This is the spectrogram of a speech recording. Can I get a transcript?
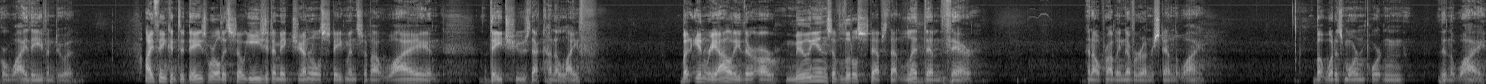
or why they even do it. I think in today's world, it's so easy to make general statements about why and they choose that kind of life. But in reality, there are millions of little steps that led them there. And I'll probably never understand the why. But what is more important than the why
